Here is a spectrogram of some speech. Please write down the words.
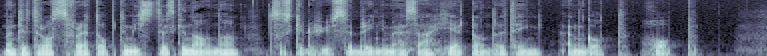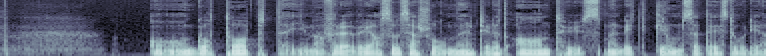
men til tross for dette optimistiske navnet, så skulle huset bringe med seg helt andre ting enn godt håp. Og Godt håp det gir meg for øvrig assosiasjoner til et annet hus med en litt grumsete historie,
